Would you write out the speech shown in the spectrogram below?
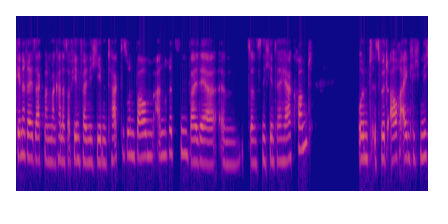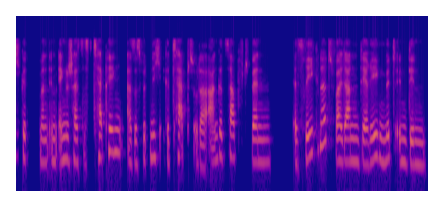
Generell sagt man, man kann das auf jeden Fall nicht jeden Tag so einen Baum anritzen, weil der ähm, sonst nicht hinterherkommt. Und es wird auch eigentlich nicht, man, im Englisch heißt es Tapping, also es wird nicht getappt oder angezapft, wenn es regnet, weil dann der Regen mit in den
